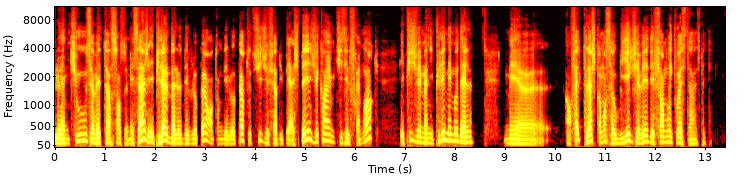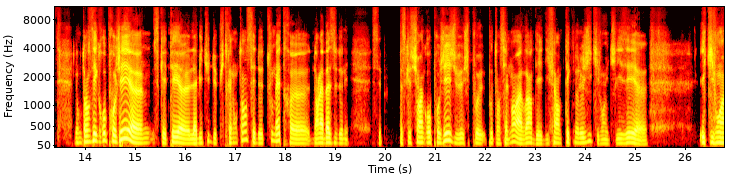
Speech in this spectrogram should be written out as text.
le MQ, ça va être un sens de message. Et puis là, bah, le développeur, en tant que développeur, tout de suite, je vais faire du PHP. Je vais quand même utiliser le framework. Et puis, je vais manipuler mes modèles. Mais en fait, là, je commence à oublier que j'avais des form requests à respecter. Donc, dans des gros projets, euh, ce qui était euh, l'habitude depuis très longtemps, c'est de tout mettre euh, dans la base de données. Parce que sur un gros projet, je, peux potentiellement avoir des différentes technologies qui vont utiliser et qui vont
